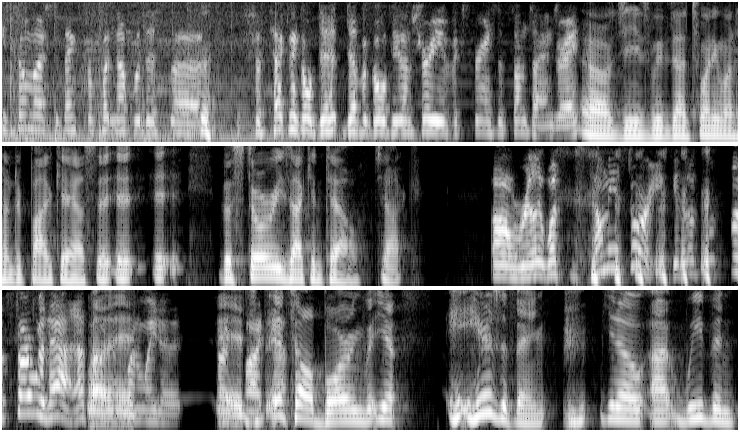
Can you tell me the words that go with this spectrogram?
You so much. Thanks for putting up with this uh, technical di- difficulties. I'm sure you've experienced it sometimes, right? Oh, geez. We've done 2,100 podcasts. It, it, it, the stories I can tell, Chuck. Oh, really? What's? Tell me a story. Let's start with that. That's well, a fun way to. It's, it's all boring, but you know, Here's the thing, you know, uh, we've been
